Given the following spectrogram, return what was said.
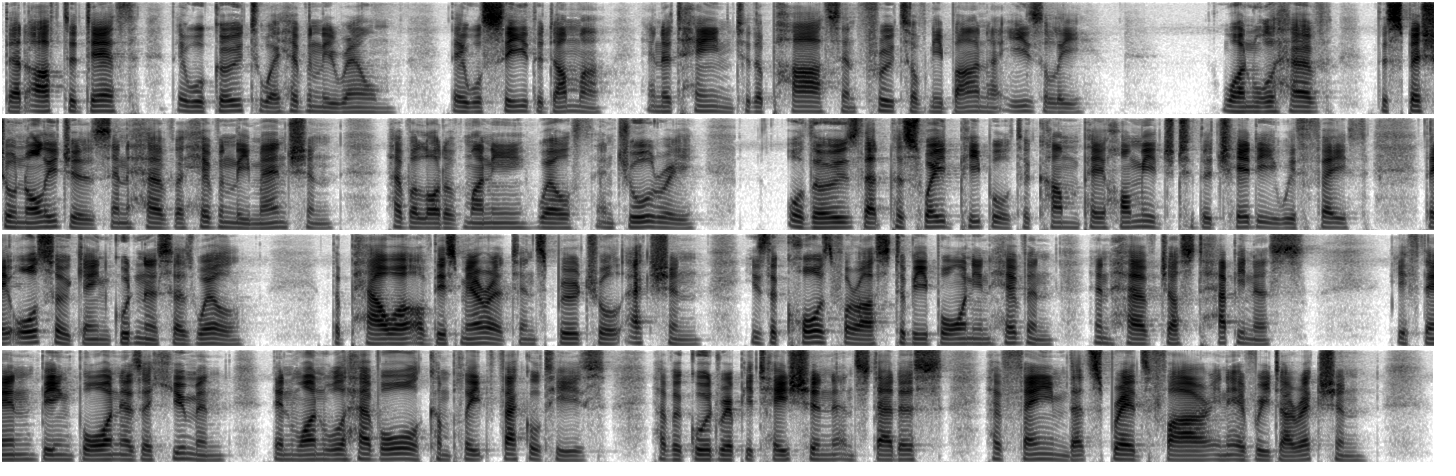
That after death they will go to a heavenly realm, they will see the Dhamma and attain to the paths and fruits of Nibbana easily. One will have the special knowledges and have a heavenly mansion, have a lot of money, wealth, and jewelry, or those that persuade people to come pay homage to the Chedi with faith, they also gain goodness as well. The power of this merit and spiritual action is the cause for us to be born in heaven and have just happiness. If then, being born as a human, then one will have all complete faculties, have a good reputation and status, have fame that spreads far in every direction.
